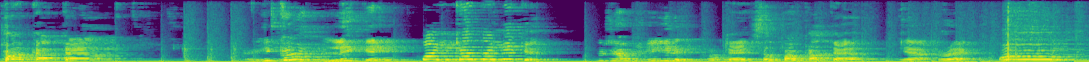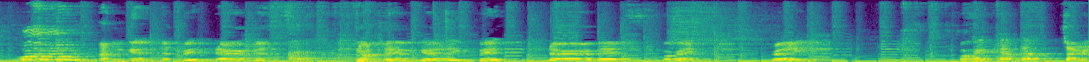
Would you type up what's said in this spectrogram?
Prawn cocktail. You can't lick it. Why can't I lick it? Because You have to eat it. Okay, it's still prawn cocktail. Yeah, correct. Woo! Woo! I'm getting a bit nervous. I'm getting a bit nervous. Okay, ready? Okay, calm down. Sorry.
